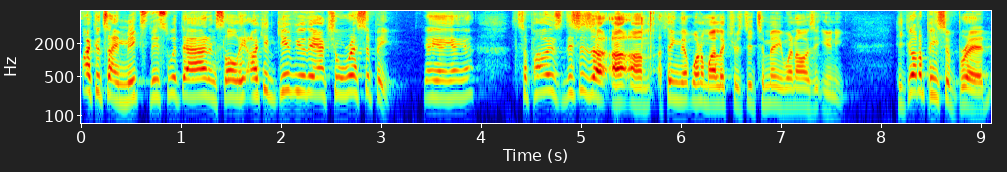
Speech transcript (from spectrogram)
I could say mix this with that and slowly, I could give you the actual recipe. Yeah, yeah, yeah, yeah. Suppose this is a, a, um, a thing that one of my lecturers did to me when I was at uni. He got a piece of bread.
